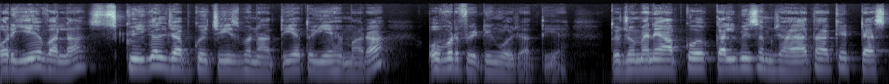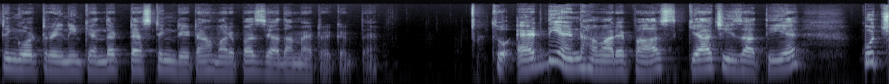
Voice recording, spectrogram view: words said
और ये वाला स्क्विगल जब कोई चीज़ बनाती है तो ये हमारा ओवर फिटिंग हो जाती है। तो जो मैंने आपको कल भी समझाया था कि टेस्टिंग और ट्रेनिंग के अंदर टेस्टिंग डेटा हमारे पास ज़्यादा मैटर करता है। तो एट दी एंड हमारे पास क्या चीज़ आती है? कुछ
